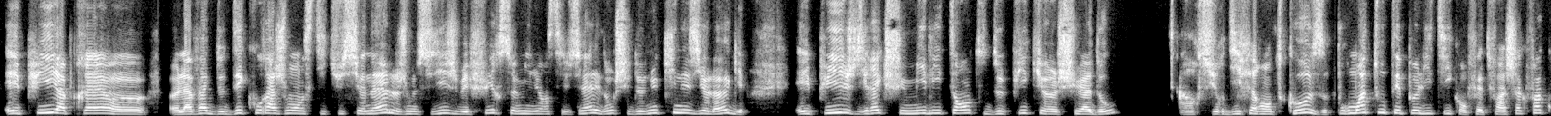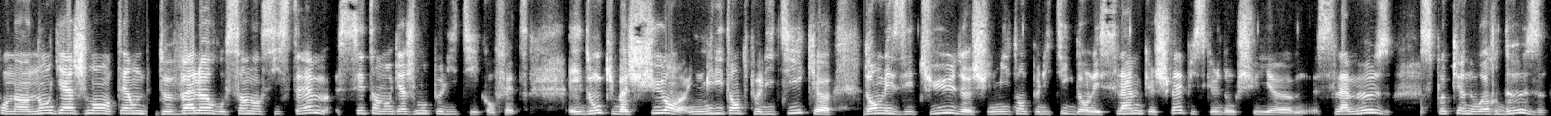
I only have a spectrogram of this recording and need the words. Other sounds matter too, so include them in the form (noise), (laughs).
Et puis après euh, la vague de découragement institutionnel, je me suis dit je vais fuir ce milieu institutionnel et donc je suis devenue kinésiologue. Et puis je dirais que je suis militante depuis que je suis ado alors sur différentes causes, pour moi tout est politique en fait. Enfin à chaque fois qu'on a un engagement en termes de valeur au sein d'un système, c'est un engagement politique en fait. Et donc bah, je suis une militante politique euh, dans mes études, je suis une militante politique dans les slams que je fais puisque donc je suis euh, slameuse, spoken wordeuse.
